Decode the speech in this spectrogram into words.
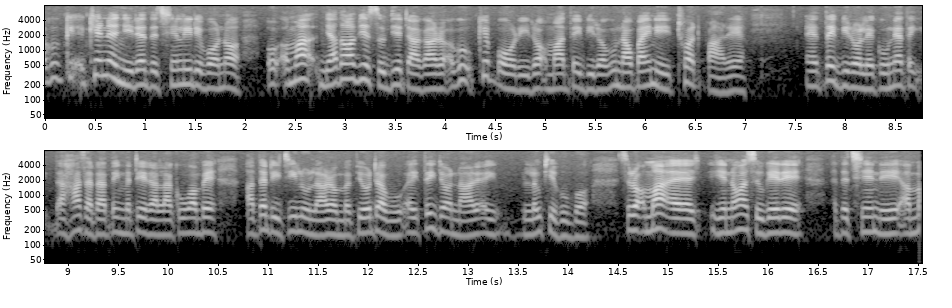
အခုခေတ်ခင်းနဲ့ညီတဲ့သချင်းလေးတွေပေါ့နော်ဟိုအမများသောအားဖြင့်ဆိုပြစ်တာကတော့အခုခစ်ပေါ်တွေတော့အမသိပ်ပြီးတော့အခုနောက်ပိုင်းတွေထွက်ပါတယ်အဲတိတ်ပြီးတော့လေကိုနဲ့တိတ်ဟာဇာတာတိတ်မတည့်တာလားကိုကပဲအသက်တွေကြီးလို့လားတော့မပြောတတ်ဘူးအဲတိတ်တော့နားတဲ့အဲမလုပ်ဖြစ်ဘူးပေါ့ဆိုတော့အမအဲရင်တော့ဆူခဲ့တဲ့သချင်းတွေအမ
